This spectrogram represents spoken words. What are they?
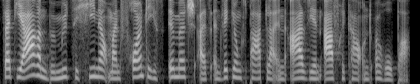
Seit Jahren bemüht sich China um ein freundliches Image als Entwicklungspartner in Asien, Afrika und Europa.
